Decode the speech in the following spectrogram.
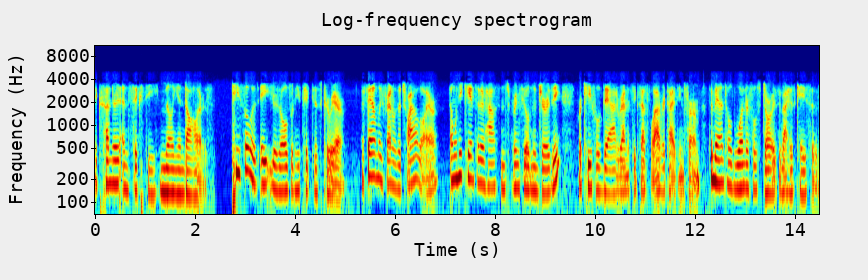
$660 million. Kiesel was eight years old when he picked his career. A family friend was a trial lawyer, and when he came to their house in Springfield, New Jersey, where Kiesel's dad ran a successful advertising firm, the man told wonderful stories about his cases.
